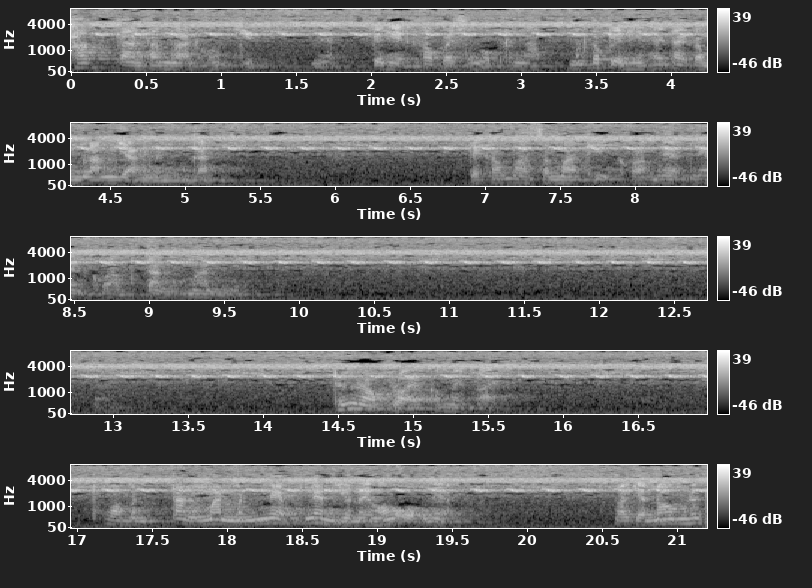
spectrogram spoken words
พักการทำงานของจิตเนี่ยเป็นเหตุเข้าไปสงบระงับ มันก็เป็นเหตุให้ได้กำลังอย่างหนึ่งเหมือนกัน แต่คำว่าสมาธิความแนบแน่นความตั้งมั่นเนี่ย ถึงเราปล่อยก็ไม่ไป เพราะว่ามันตั้งมั่นมันแนบแน่นอยู่ในหัวอกเนี่ย เราจะน้อมนึก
